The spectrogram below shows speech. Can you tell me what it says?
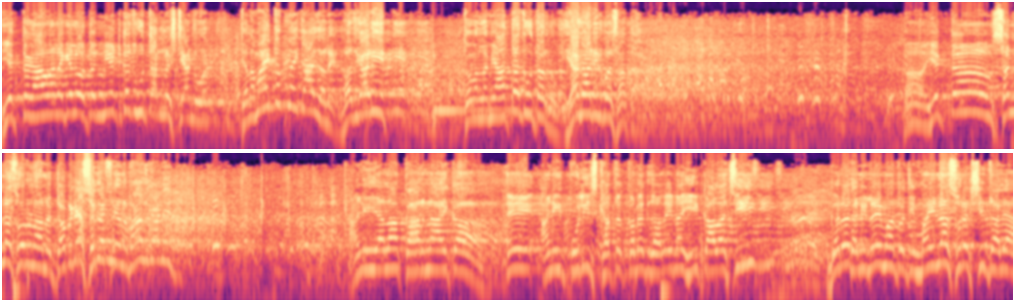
एक तर गावाला गेलो होतं नेटकच उतरलं स्टँडवर. त्याला माहितच नाही काय झालंय. बस गाडीत. तो म्हणला मी आताच उतरलो. ह्या गाडीत बस आता. हा, एक तर संडास वरून आलं. डबड्या सगळं नेलं. बाज गाडीत. आणि याला कारण ऐका ए आणि पोलीस खातं कडक झालंय ना ही काळाची गरज झाली लय महत्वाची. महिला सुरक्षित झाल्या.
